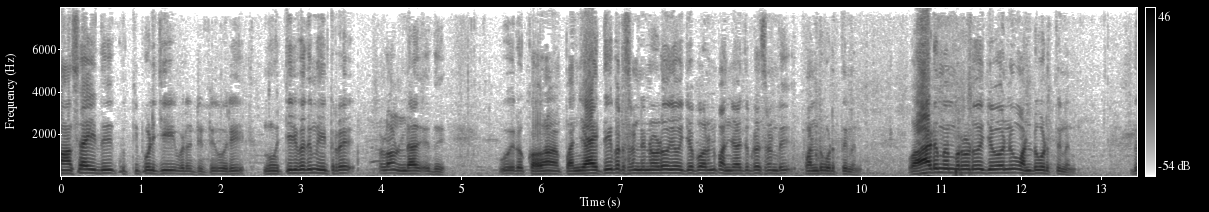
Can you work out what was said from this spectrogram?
മാസമായി ഇത് കുത്തിപ്പൊളിച്ച് ഇവിടെ ഇട്ടിട്ട് ഒരു നൂറ്റി മീറ്റർ ഉള്ള ഉണ്ട് ഇത്. ഒരു പഞ്ചായത്ത് പ്രസിഡന്റിനോട് ചോദിച്ചപ്പോൾ പഞ്ചായത്ത് പ്രസിഡന്റ് ഫണ്ട് കൊടുത്തിട്ടുണ്ട് വാർഡ് മെമ്പറോട് ചോദിച്ചപ്പോൾ ഫണ്ട് കൊടുത്തിട്ടുണ്ട് ഇത്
